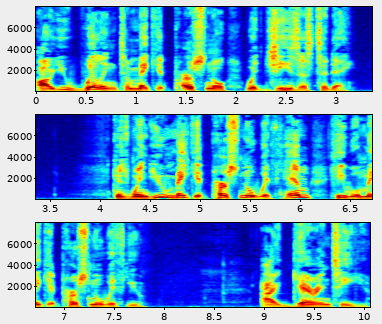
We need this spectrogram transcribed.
Are you willing to make it personal with Jesus today? Because when you make it personal with Him, He will make it personal with you. I guarantee you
